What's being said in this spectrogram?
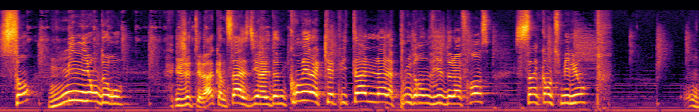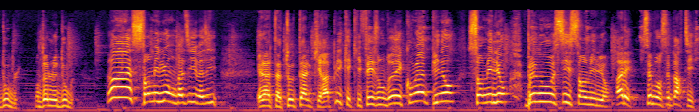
100 millions d'euros. Étaient là, comme ça, à se dire, elle donne combien la capitale, la plus grande ville de la France? 50 millions? On double, on donne le double. Ouais, 100 millions, vas-y, vas-y. Et là, t'as Total qui rapplique et qui fait, ils ont donné combien, Pinot 100 millions? Ben nous aussi, 100 millions. Allez, c'est bon, c'est parti.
